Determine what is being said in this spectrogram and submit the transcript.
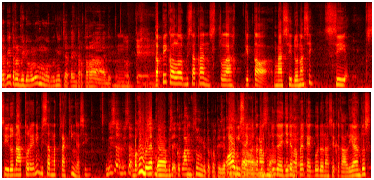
Tapi terlebih dulu menghubungi siapa yang tertera gitu. Oke. tapi kalau misalkan setelah kita ngasih donasi si si donatur ini bisa nge-tracking nggak sih Bisa, bisa. Bahkan bisa, bisa ikut langsung gitu ke kegiatan Oh kita. bisa ikutan langsung juga ya. Jadi nggak apa kayak gue donasi ke kalian terus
